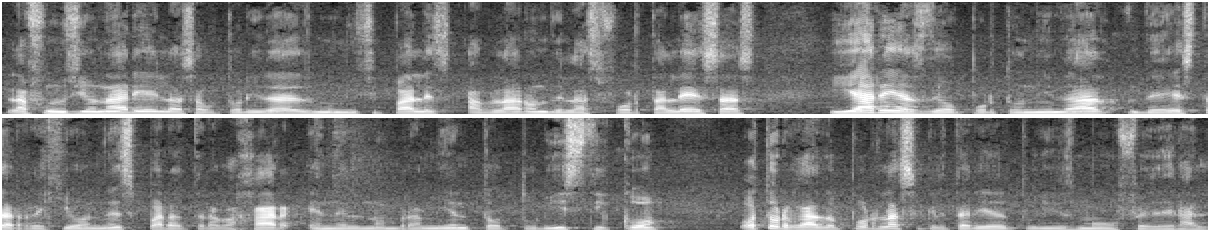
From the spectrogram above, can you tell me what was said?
la funcionaria y las autoridades municipales hablaron de las fortalezas y áreas de oportunidad de estas regiones para trabajar en el nombramiento turístico otorgado por la Secretaría de Turismo Federal.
